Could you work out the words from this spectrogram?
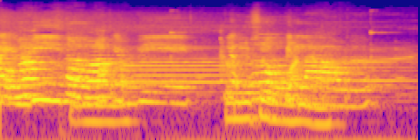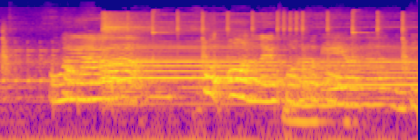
มักที่ไทย MV นะมัก MV ตัวนี้ชื่อว่าเป็วันนลาวนะโอ้ยโคตรอ่อนเลยคนคนนี้นะเหมือนผี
